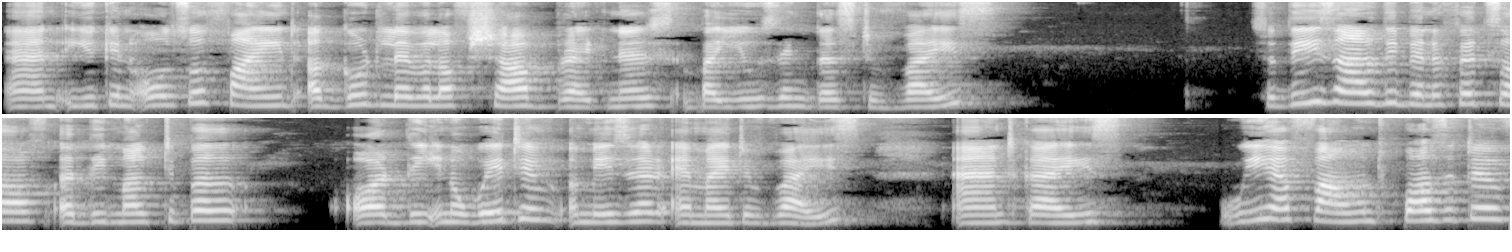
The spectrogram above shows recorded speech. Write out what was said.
And you can also find a good level of sharp brightness by using this device. So these are the benefits of uh, the multiple or the innovative Mazer MI device. And guys, we have found positive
